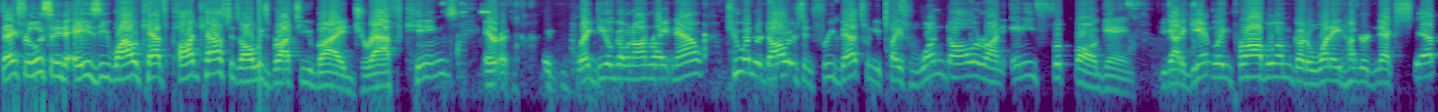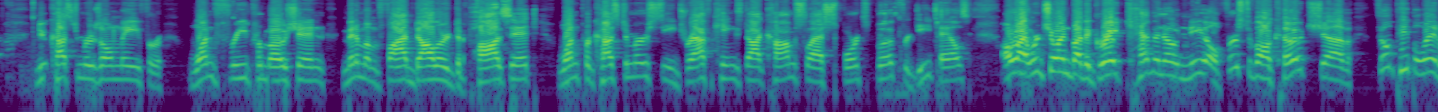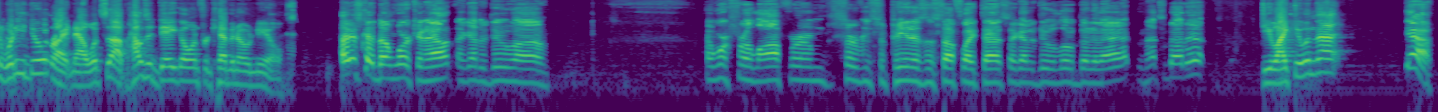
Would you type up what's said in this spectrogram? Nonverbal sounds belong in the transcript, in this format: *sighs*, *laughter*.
Thanks for listening to AZ Wildcats podcast. Is always brought to you by DraftKings. Great deal going on right now. $200 in free bets when you place $1 on any football game. You got a gambling problem, go to 1-800 next step. New customers only for one free promotion, minimum $5 deposit, one per customer. See DraftKings.com slash sportsbook for details. All right, we're joined by the great Kevin O'Neill. First of all, coach, uh, fill people in. What are you doing right now? What's up? How's a day going for Kevin O'Neill? I just got done working out. I got to do. Uh, I work for a law firm, serving subpoenas and stuff like that. So I got to do a little bit of that, and that's about it. Do you like doing that? Yeah,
